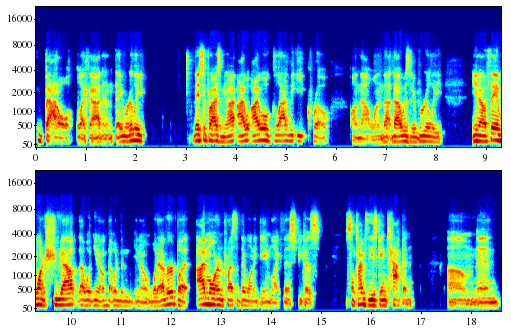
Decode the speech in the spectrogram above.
battle like that, and they really, they surprised me. I, I, I will gladly eat crow on that one. That that was a really, you know, if they had won a shootout, that would, you know, that would have been, you know, whatever. But I'm more impressed that they won a game like this because sometimes these games happen, um, and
